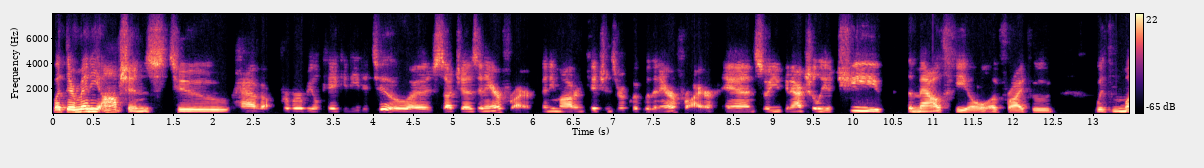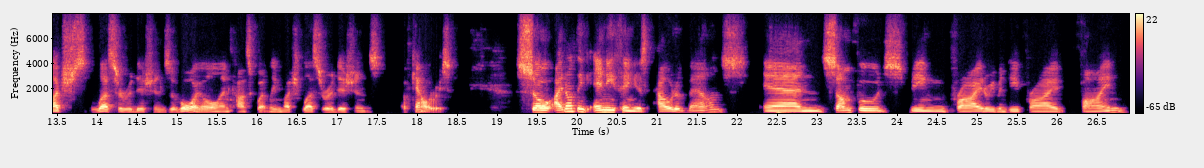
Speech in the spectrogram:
But there are many options to have a proverbial cake and eat it too, uh, such as an air fryer. Many modern kitchens are equipped with an air fryer, and so you can actually achieve the mouthfeel of fried food with much lesser additions of oil and consequently much lesser additions of calories. So I don't think anything is out of bounds. And some foods being fried or even deep fried, fine,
